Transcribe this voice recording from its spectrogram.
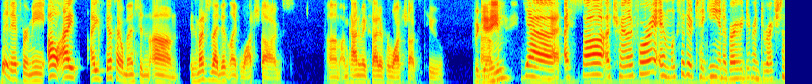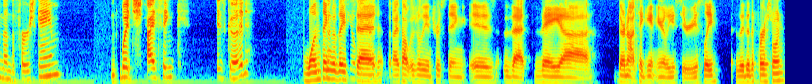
been it for me. Oh, I, I guess I'll mention. Um, as much as I didn't like Watch Dogs, um, I'm kind of excited for Watch Dogs 2. The game? Um, yeah, I saw a trailer for it, and it looks like they're taking it in a very different direction than the first game, mm-hmm. which I think is good. One thing that they said that I thought was really interesting is that they uh, they're not taking it nearly as seriously as they did the first one.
